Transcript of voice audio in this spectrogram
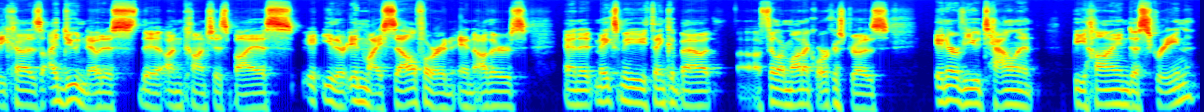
because I do notice the unconscious bias either in myself or in, in others. And it makes me think about uh, philharmonic orchestras interview talent behind a screen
